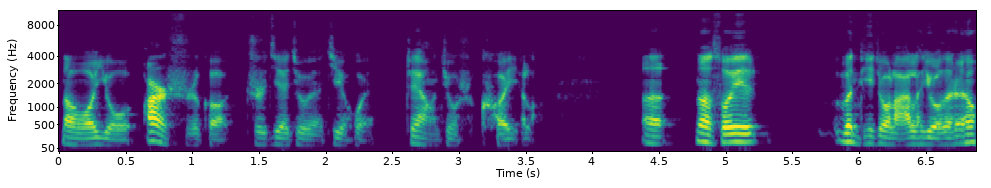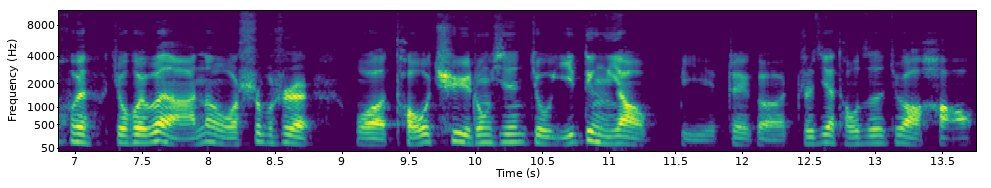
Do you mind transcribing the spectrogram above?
那我有二十个直接就业机会，这样就是可以了。嗯，那所以问题就来了，有的人会就会问啊，那我是不是我投区域中心就一定要？比这个直接投资就要好。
